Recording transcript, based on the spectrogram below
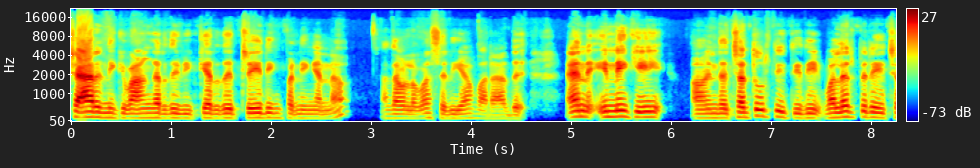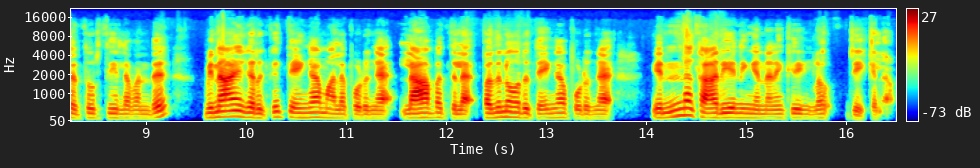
ஷேர் இன்னைக்கு வாங்குறது விற்கிறது ட்ரேடிங் பண்ணிங்கன்னா அது அவ்வளோவா சரியாக வராது. அண்ட் இன்னைக்கு இந்த சதுர்த்தி திதி வளர்ப்பிறை சதுர்த்தியில் வந்து விநாயகருக்கு தேங்காய் மாலை போடுங்க. லாபத்தில் பதினோரு தேங்காய் போடுங்க. என்ன காரியம் நீங்கள் நினைக்கிறீங்களோ ஜெயிக்கலாம்.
